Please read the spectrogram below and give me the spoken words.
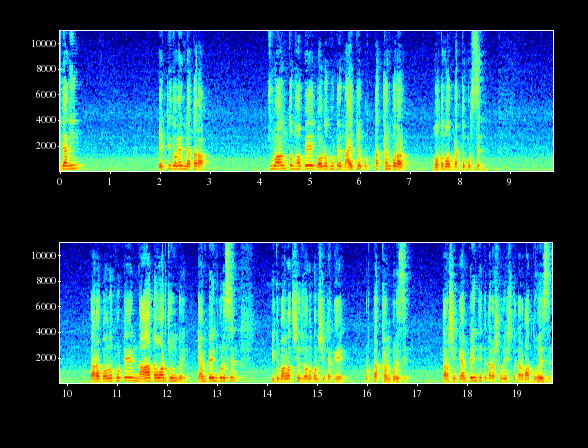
ইদানিং একটি দলের নেতারা চূড়ান্তভাবে গণভোটের রায়কে প্রত্যাখ্যান করার মতামত ব্যক্ত করছেন। তারা গণভোটে না দেওয়ার জন্য ক্যাম্পেইন করেছেন, কিন্তু বাংলাদেশের জনগণ সেটাকে প্রত্যাখ্যান করেছে। তারা সে ক্যাম্পেইন থেকে তারা সরে আসতে তারা বাধ্য হয়েছেন।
